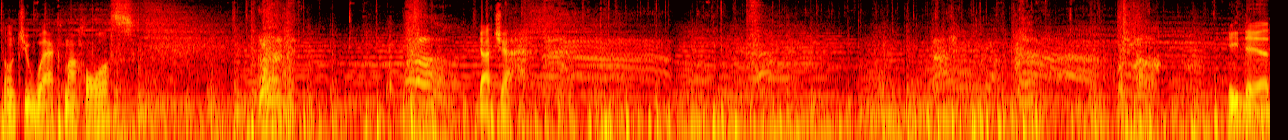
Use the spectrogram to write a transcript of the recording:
Don't you whack my horse? Gotcha. He did.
